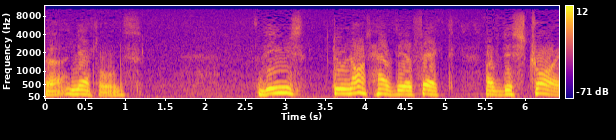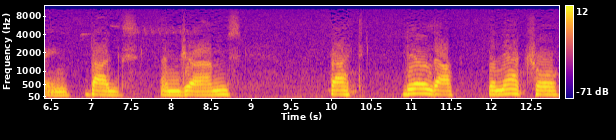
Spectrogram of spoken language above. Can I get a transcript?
uh, nettles. These do not have the effect of destroying bugs and germs, but build up the natural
